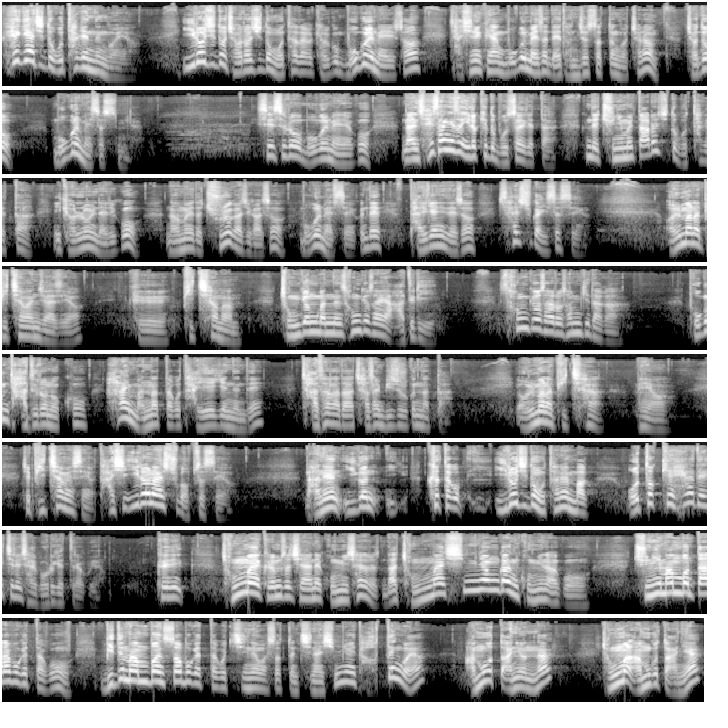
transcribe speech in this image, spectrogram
회개하지도 못하겠는 거예요. 이러지도 저러지도 못하다가 결국 목을 매서 자신을 그냥 목을 매서 내 던졌었던 것처럼 저도 목을 맸었습니다. 스스로 목을 매려고 난 세상에서 이렇게도 못 살겠다. 근데 주님을 따르지도 못하겠다. 이 결론을 내리고 나무에다 줄을 가져가서 목을 맸어요. 근데 발견이 돼서 살 수가 있었어요. 얼마나 비참한지 아세요? 그 비참함. 존경받는 선교사의 아들이 선교사로 섬기다가 복음 다 들어놓고 하나님 만났다고 다 얘기했는데 자살하다 자살 미수로 끝났다. 얼마나 비참해요. 저 비참했어요. 다시 일어날 수가 없었어요. 나는 이건 그렇다고 이러지도 못하는 막 어떻게 해야 될지를 잘 모르겠더라고요. 그러니 정말 그러면서 제 안에 고민이 찾아졌어요. 나 정말 10년간 고민하고 주님 한번 따라보겠다고 믿음 한번 써보겠다고 지내왔었던 지난 10년이 다 헛된 거야? 아무것도 아니었나? 정말 아무것도 아니야?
